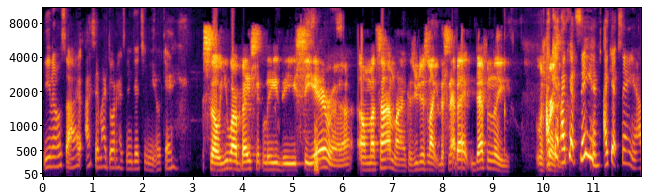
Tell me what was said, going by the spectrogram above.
You know, so I, I said my daughter has been good to me, okay? So you are basically the Ciara on my timeline because you just like the snapback definitely was I kept I kept saying, I kept saying, I,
